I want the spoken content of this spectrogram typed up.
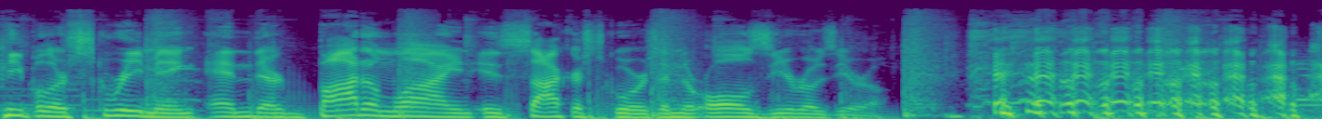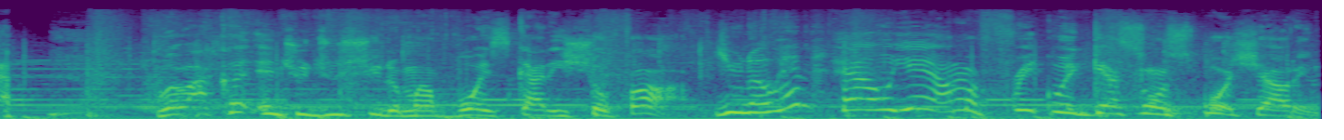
people are screaming, and their bottom line is soccer scores, and they're all zero zero. Well, I could introduce you to my boy Scotty Chauffeur. You know him? Hell yeah, I'm a frequent guest on Sports Shouting.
